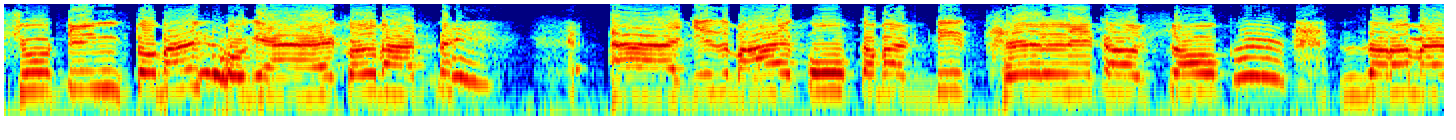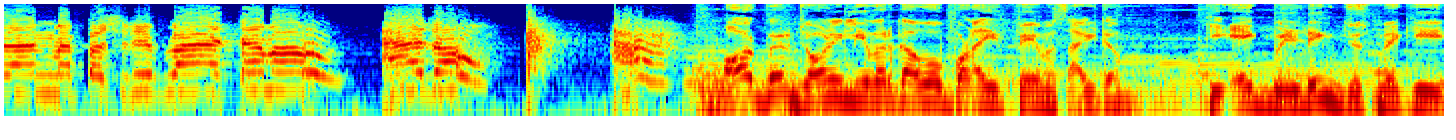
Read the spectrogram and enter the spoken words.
शूटिंग तो बंद हो गया है कोई बात नहीं। जिस भाई को कबड्डी खेलने का शौक है जरा मैदान में तशरीफ़ लाया कमाओ आ। और फिर जॉनी लीवर का वो बड़ा ही फ़ेमस आइटम कि एक बिल्डिंग जिसमें कि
